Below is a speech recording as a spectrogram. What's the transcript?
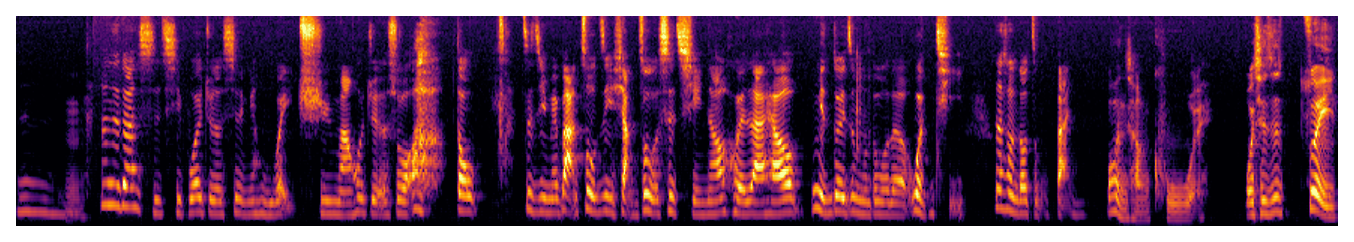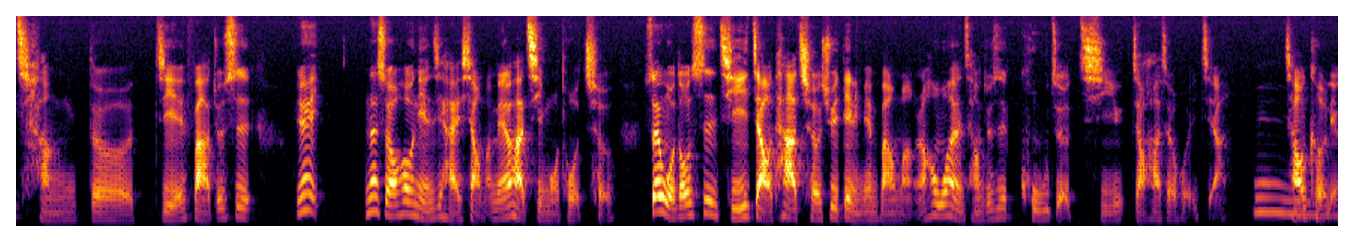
嗯嗯。那那段时期不会觉得心里面很委屈吗？会觉得说啊，都自己没办法做自己想做的事情，然后回来还要面对这么多的问题，那时候你都怎么办？我很常哭哎。我其实最长的解法就是，因为那时候年纪还小嘛，没办法骑摩托车。所以我都是骑脚踏车去店里面帮忙，然后我很常就是哭着骑脚踏车回家，嗯，超可怜。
